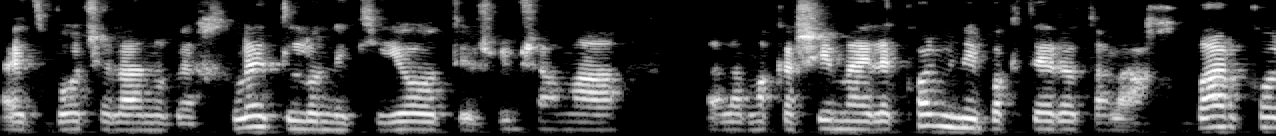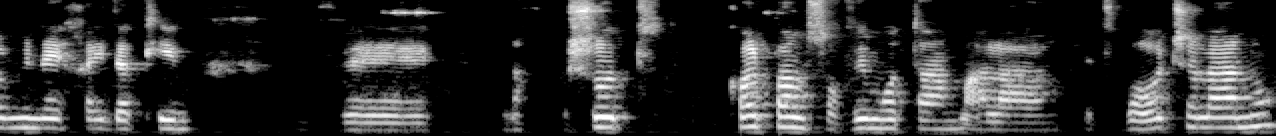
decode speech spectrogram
האצבעות שלנו בהחלט לא נקיות, יושבים שם על המקשים האלה כל מיני בקטריות, על העכבר כל מיני חיידקים, ו... אנחנו פשוט כל פעם סוחבים אותם על האצבעות שלנו,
